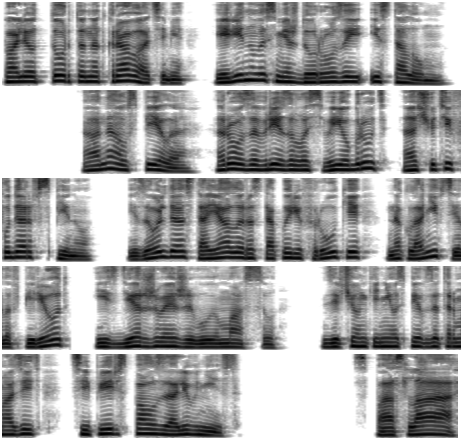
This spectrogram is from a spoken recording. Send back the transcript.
«Полет торта над кроватями» и ринулась между Розой и столом. Она успела. Роза врезалась в ее грудь, ощутив удар в спину. Изольда стояла, растопырив руки, наклонив тело вперед и сдерживая живую массу. Девчонки, не успев затормозить, теперь сползали вниз. «Спасла!»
